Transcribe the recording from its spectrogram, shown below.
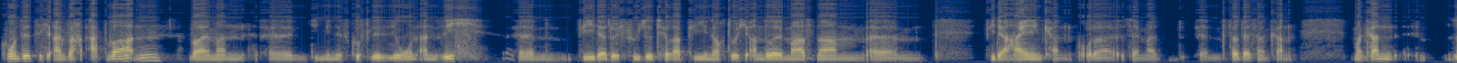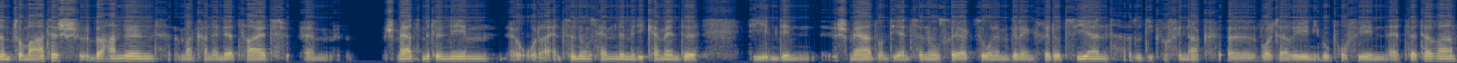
grundsätzlich einfach abwarten, weil man äh, die Meniskusläsion an sich ähm, weder durch Physiotherapie noch durch andere Maßnahmen ähm, wieder heilen kann oder sagen wir, ähm, verbessern kann. Man kann symptomatisch behandeln, man kann in der Zeit ähm, Schmerzmittel nehmen äh, oder entzündungshemmende Medikamente, die eben den Schmerz und die Entzündungsreaktion im Gelenk reduzieren, also Diclofenac, äh, Voltaren, Ibuprofen etc.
